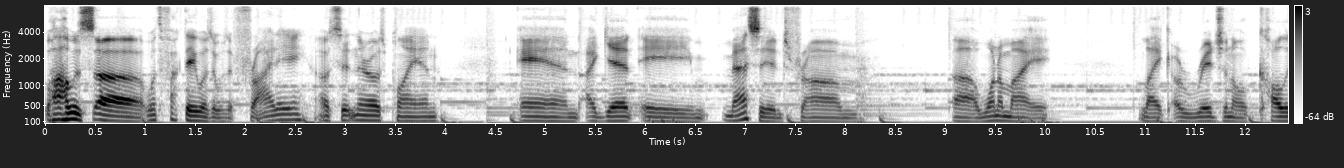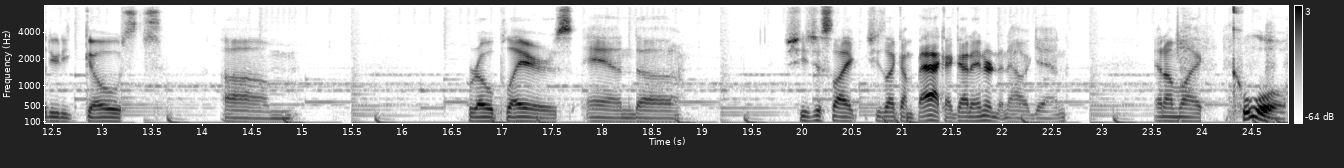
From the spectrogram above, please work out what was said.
Well, I was. Uh, what the fuck day was it? Was it Friday? I was sitting there. I was playing, and I get a message from uh, one of my like original Call of Duty Ghosts um, row players, and uh, she's just like, she's like, I'm back. I got internet now again, and I'm like, cool.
